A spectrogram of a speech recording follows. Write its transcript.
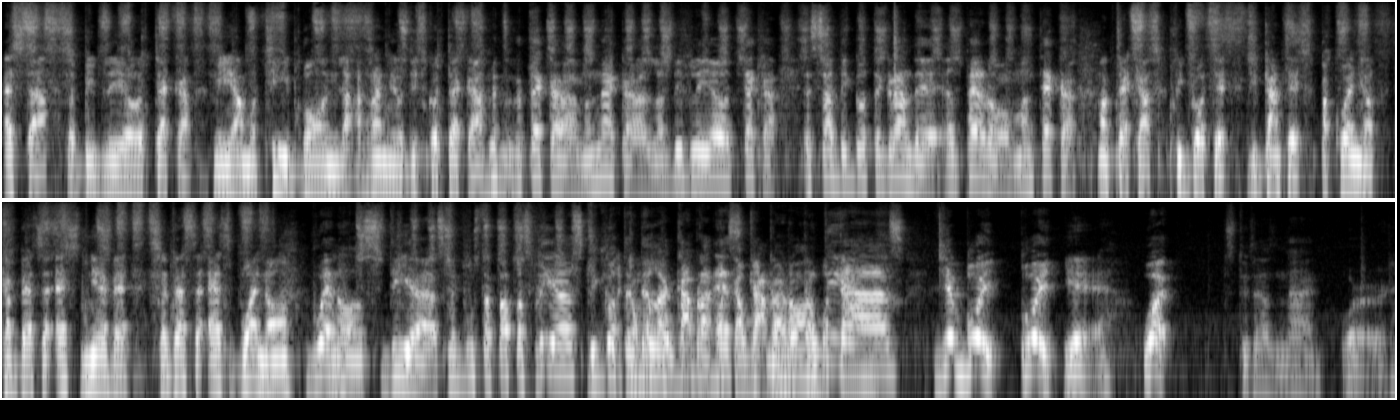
está la biblioteca? Me llamo T-Bone, la araña discoteca. Biblioteca, moneca, la biblioteca, esa bigote grande, el perro, manteca. Manteca, bigote, gigante, pacueño, cabeza es nieve, cerveza es bueno. Buenos días, me gusta papas frías, bigote de la cabra es waka, días. Yeah, boy, boy. Yeah, What? It's 2009. word.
